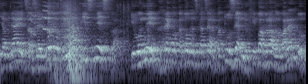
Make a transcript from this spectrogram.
являється землею надвісництва. І вони, греко-католицька церква, ту землю хіба брала в оренду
